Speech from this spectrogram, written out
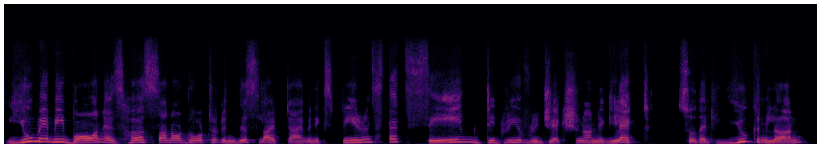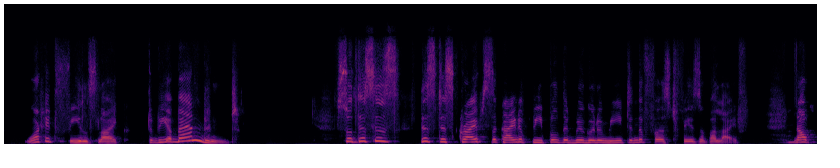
you may be born as her son or daughter in this lifetime and experience that same degree of rejection or neglect so that you can learn what it feels like to be abandoned. So this is this describes the kind of people that we're going to meet in the first phase of our life. Now,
